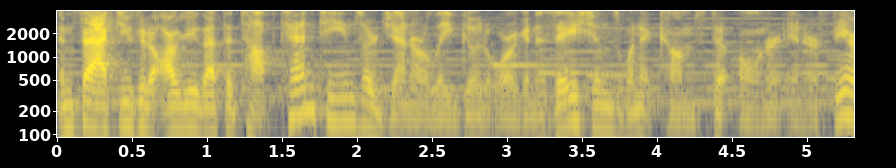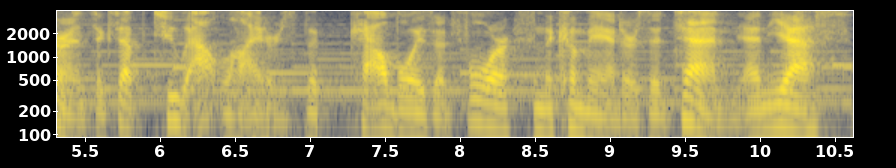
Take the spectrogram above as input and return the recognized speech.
In fact, you could argue that the top 10 teams are generally good organizations when it comes to owner interference, except two outliers the Cowboys at 4 and the Commanders at 10. And yes,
